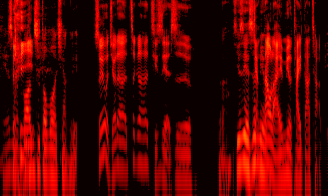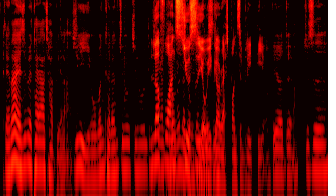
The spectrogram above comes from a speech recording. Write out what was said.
你看所这个 bond 以是多么强烈所以我觉得这个其实也是啊！其实也是讲没有到来没有太大差别。讲到也是没有太大差别啦，所以我们可能最后最后 Love ones 就是有一个 responsibility 哦。对啊，对啊，就是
